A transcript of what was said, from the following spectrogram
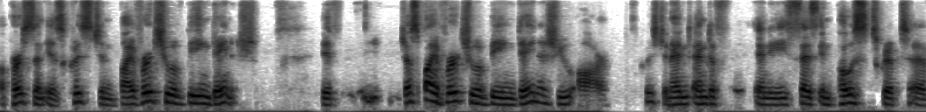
a person is Christian by virtue of being Danish if just by virtue of being Danish, you are Christian. And and if, and he says in postscript uh,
